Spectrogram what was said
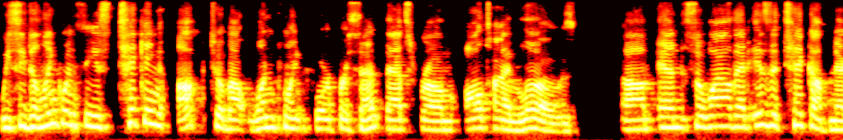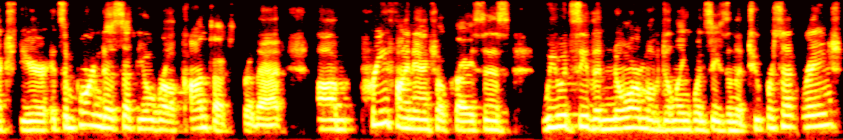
we see delinquencies ticking up to about 1.4%. That's from all time lows. Um, and so while that is a tick up next year, it's important to set the overall context for that. Um, Pre financial crisis, we would see the norm of delinquencies in the 2% range.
